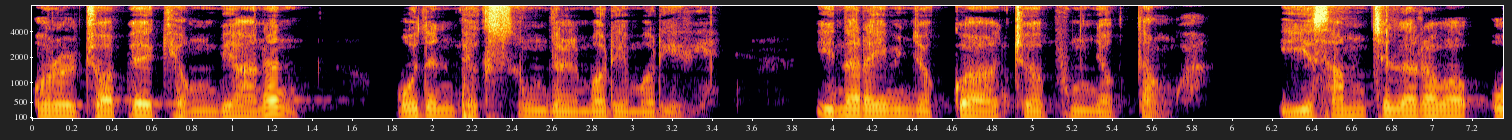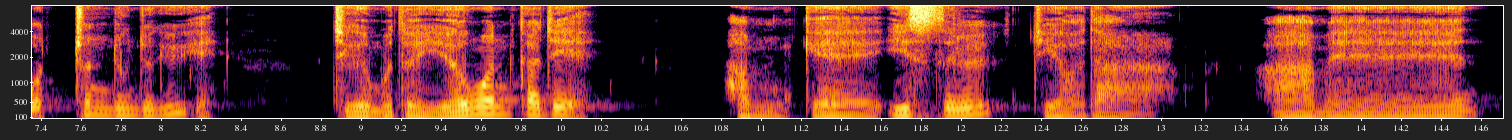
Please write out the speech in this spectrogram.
오늘 주 앞에 경배하는 모든 백성들 머리머리 위에 이 나라의 민족과 저 북녘 땅과 이 삼칠 나라와 오천 종족 위에 지금부터 영원까지 함께 있을지어다. 아멘.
